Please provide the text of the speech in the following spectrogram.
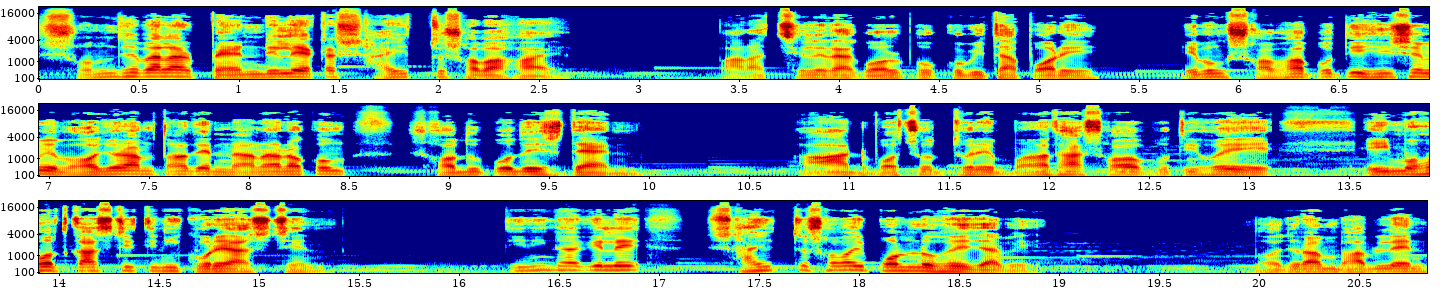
সন্ধেবেলার প্যান্ডেলে একটা সাহিত্য সভা হয়। পাড়ার ছেলেরা গল্প, কবিতা পড়ে। এবং সভাপতি হিসেবে ভজরাম তাঁদের নানা রকম সদুপদেশ দেন। আট বছর ধরে বাঁধা সভাপতি হয়ে এই মহৎ কাজটি তিনি করে আসছেন। তিনি না গেলে সাহিত্য সবাই পণ্ড হয়ে যাবে। ভজরাম ভাবলেন,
